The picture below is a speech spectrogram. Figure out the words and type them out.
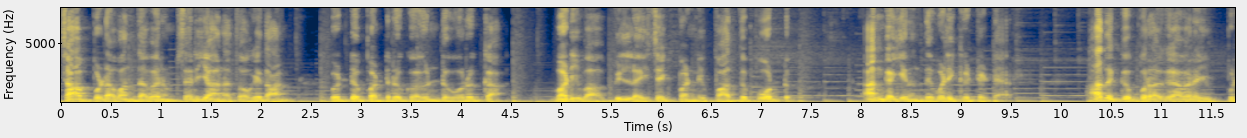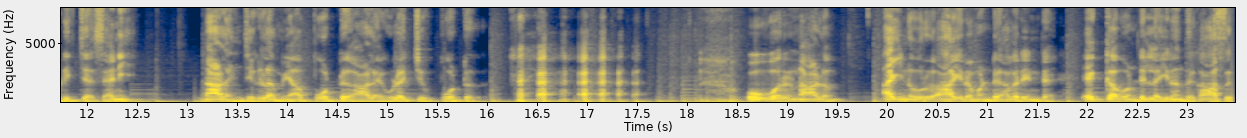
சாப்பிட வந்தவரும் சரியான தொகைதான் வெட்டுப்பட்டிருக்க என்று ஒருக்கா. வடிவா பில்லை செக் பண்ணி பார்த்து போட்டு அங்கே இருந்து வெளிக்கிட்டுட்டார். அதுக்கு பிறகு அவரை பிடிச்ச சனி நாலஞ்சு கிழமையாக போட்டு ஆளை உழைச்சி போட்டுது. ஒவ்வொரு நாளும் ஐநூறு ஆயிரம் அண்டு அவரின் எக்கவுண்டில் இருந்து காசு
